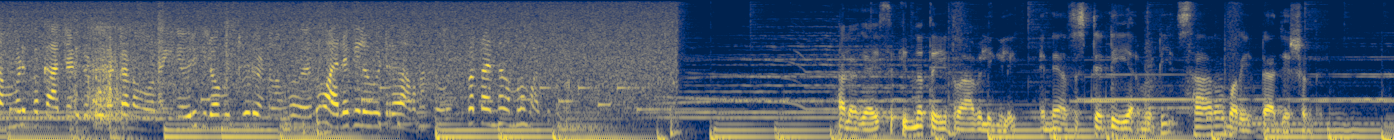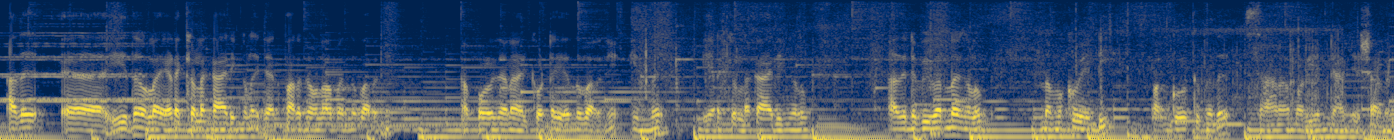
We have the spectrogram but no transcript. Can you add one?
നമ്മളിപ്പോൾ കേട്ടാണ് പോകുന്നത് ഇനി ഒരു കിലോമീറ്റർ കൂടെ ഉണ്ട് നമ്മൾ വെറും അര കിലോമീറ്റർ നടന്നിട്ടുള്ളൂ ഇപ്പം തന്നെ നമ്മൾ മാറ്റി ഹലോ ഗൈസ് ഇന്നത്തെ ഈ ട്രാവലിങ്ങിൽ എന്നെ അസിസ്റ്റന്റ് ചെയ്യാൻ വേണ്ടി സാറ മറിയും രാജേഷ് ഉണ്ട്. അത് ഇതുള്ള ഇടയ്ക്കുള്ള കാര്യങ്ങൾ ഞാൻ പറഞ്ഞോളാമെന്ന് പറഞ്ഞ്. അപ്പോൾ ഞാൻ ആയിക്കോട്ടെ എന്ന് പറഞ്ഞ് ഇന്ന് ഇടയ്ക്കുള്ള കാര്യങ്ങളും അതിന്റെ വിവരണങ്ങളും നമുക്ക് വേണ്ടി പങ്കുവെക്കുന്നത് സാറ മറിയം രാജേഷാണ്.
